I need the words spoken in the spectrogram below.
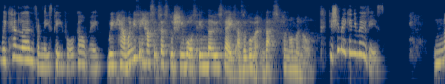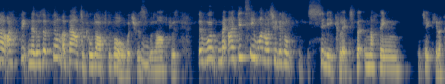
We can learn from these people, can't we? We can. When you think how successful she was in those days as a woman, that's phenomenal. Did she make any movies? No, I think no. There was a film about her called After the Ball, which was Mm. was afterwards. There were I did see one or two little cine clips, but nothing particular.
